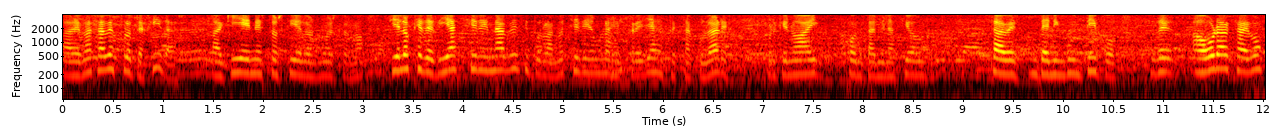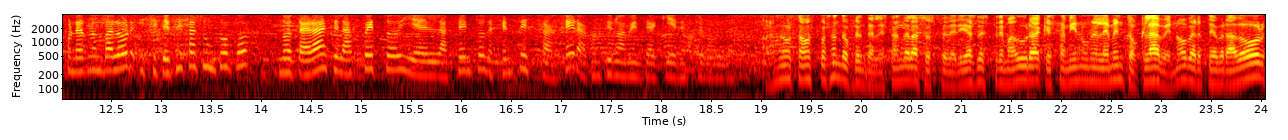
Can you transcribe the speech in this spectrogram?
además aves protegidas aquí en estos cielos nuestros, ¿no? Cielos que de día tienen aves y por la noche tienen unas estrellas espectaculares, porque no hay contaminación, ¿sabes?, de ningún tipo. Entonces, ahora sabemos ponerlo en valor y si te fijas un poco, notarás el aspecto y el acento de gente extranjera continuamente aquí en Extremadura. Mismo estamos pasando frente al stand de las hospederías de Extremadura, que es también un elemento clave, ¿no? Vertebrador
